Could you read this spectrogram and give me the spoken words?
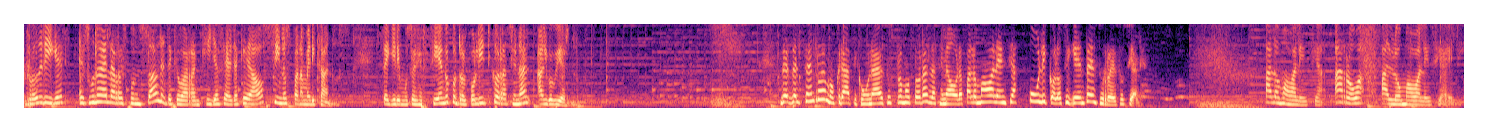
Rodríguez es una de las responsables de que Barranquilla se haya quedado sin los panamericanos. Seguiremos ejerciendo control político racional al gobierno. Desde el Centro Democrático, una de sus promotoras, la senadora Paloma Valencia, publicó lo siguiente en sus redes sociales. Paloma Valencia, arroba Paloma Valencia L.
